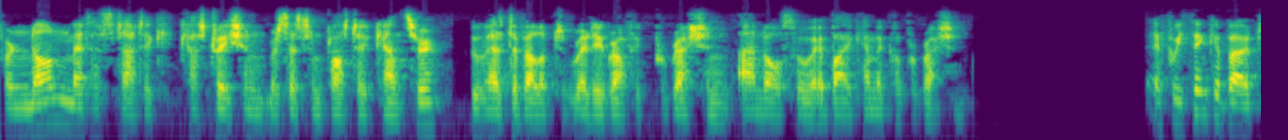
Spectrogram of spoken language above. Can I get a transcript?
for non-metastatic castration-resistant prostate cancer who has developed radiographic progression and also a biochemical progression. If we think about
